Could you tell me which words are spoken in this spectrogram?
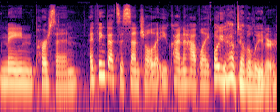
main person. I think that's essential that you kind of have like oh, you have to have a leader.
